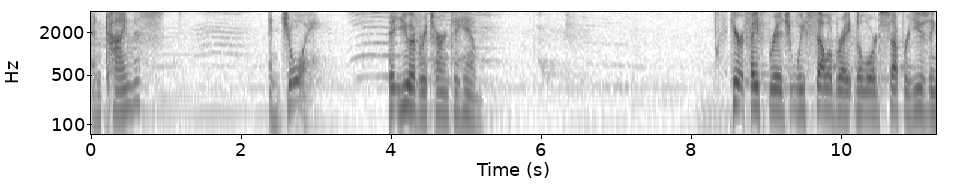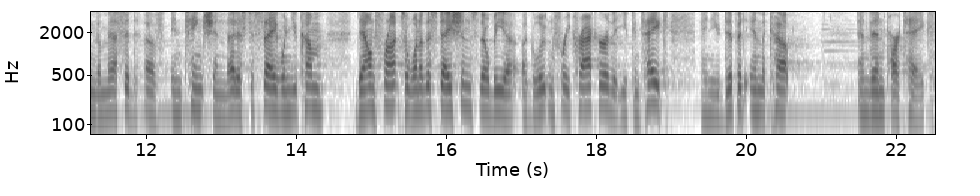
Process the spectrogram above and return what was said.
and kindness and joy that you have returned to Him. Here at Faith Bridge, we celebrate the Lord's Supper using the method of intinction. That is to say, when you come down front to one of the stations, there'll be a, a gluten free cracker that you can take and you dip it in the cup and then partake.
